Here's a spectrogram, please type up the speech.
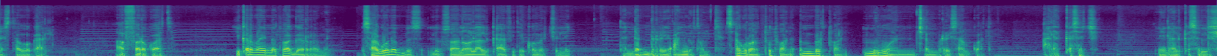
ያስታውቃል። አፈርኳት። ይቅር ባይነቷ ገረመኝ። ሳጎነብስ ልብሷን አውላልቃ ፊት የቆመችልኝ ተንደርድሬ አንገቷም፣ ጸጉሯ፣ ጡቷን፣ እምብርቷን ምንዋን ጨምሬ ሳምኳት። አለቀሰች። እኔ ላልቅስልሽ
